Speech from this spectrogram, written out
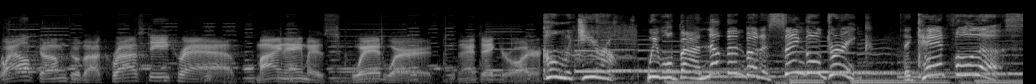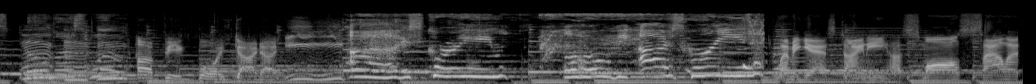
Welcome to the Krusty Krab. My name is Squidward. Can I take your order? Komajiro, we will buy nothing but a single drink. They can't fool us. A big boy's gotta eat. Ice cream. Oh, the ice cream. Let me guess, Tiny. A small salad?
